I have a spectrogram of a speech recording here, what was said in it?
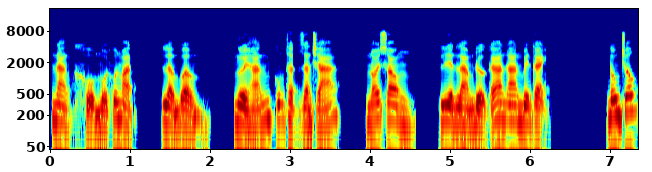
nàng khổ một khuôn mặt, lẩm bẩm, người hắn cũng thật gian trá, nói xong, liền làm được an an bên cạnh. Đông chốc,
